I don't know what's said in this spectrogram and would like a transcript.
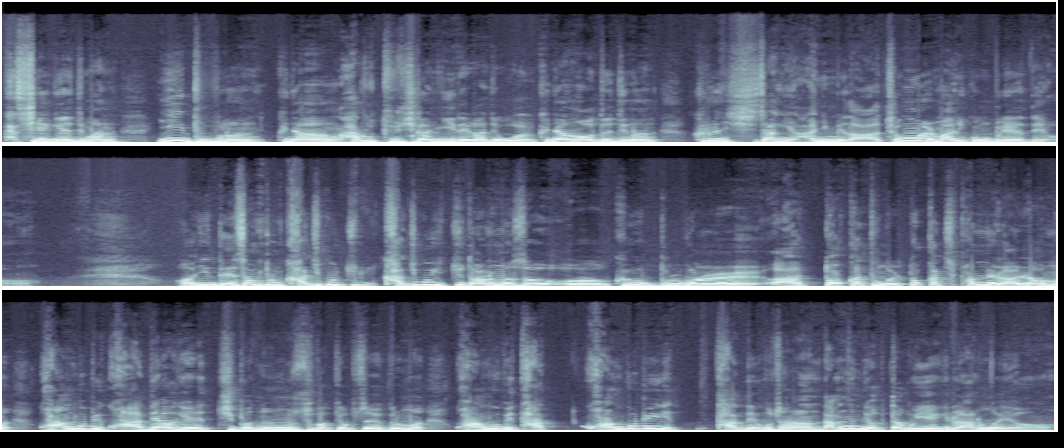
다시 얘기하지만 이 부분은 그냥 하루 두 시간 일해가지고 그냥 얻어지는 그런 시장이 아닙니다. 정말 많이 공부해야 돼요. 아니 내 상품 가지고 가지고 있지도 않으면서 어, 그 물건을 아 똑같은 걸 똑같이 판매를 하려고 하면 광고비 과대하게 집어 넣는 수밖에 없어요. 그러면 광고비 다 광고비 다 내고서는 남는 게 없다고 얘기를 하는 거예요.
